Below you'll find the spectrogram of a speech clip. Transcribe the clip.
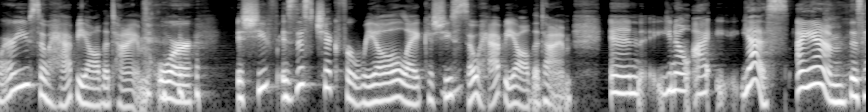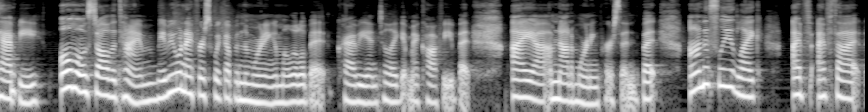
why are you so happy all the time? Or, is she is this chick for real like cuz she's so happy all the time and you know i yes i am this happy almost all the time. Maybe when I first wake up in the morning, I'm a little bit crabby until I get my coffee, but I uh, I'm not a morning person. But honestly, like I've I've thought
